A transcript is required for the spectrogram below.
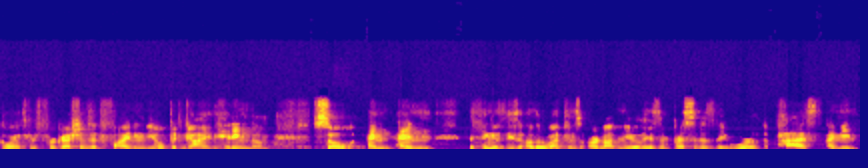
going through his progressions and finding the open guy and hitting them. So, and and the thing is, these other weapons are not nearly as impressive as they were in the past. I mean,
